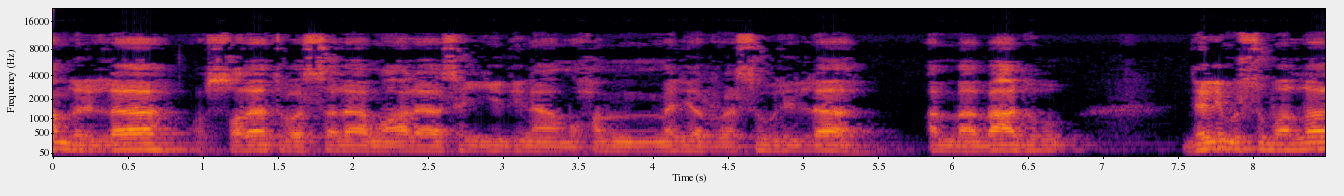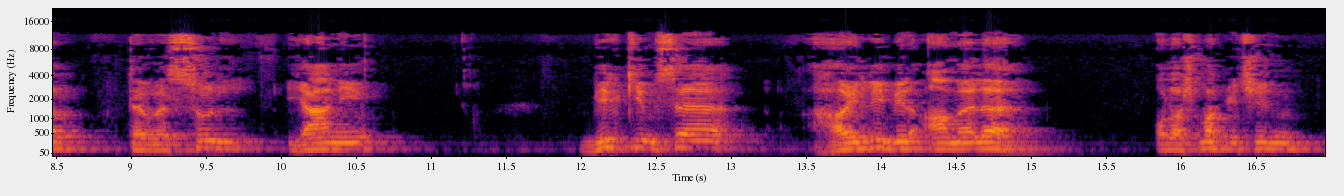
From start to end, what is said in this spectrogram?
Elhamdülillah ve salatu ve selamu ala seyyidina Muhammedin Resulillah. Amma ba'du. Deli Müslümanlar tevessül yani bir kimse hayırlı bir amele ulaşmak için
